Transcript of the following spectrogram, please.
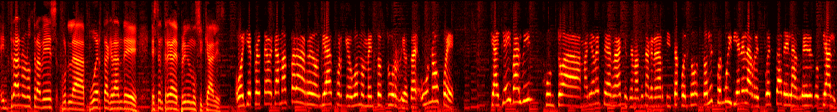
entraron otra vez por la puerta grande esta entrega de premios musicales. Oye, pero te nada más para redondear porque hubo momentos turbios. O sea, uno fue que a J Balvin junto a María Becerra, que se me hace una gran artista, pues no, no les fue muy bien en la respuesta de las redes sociales,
